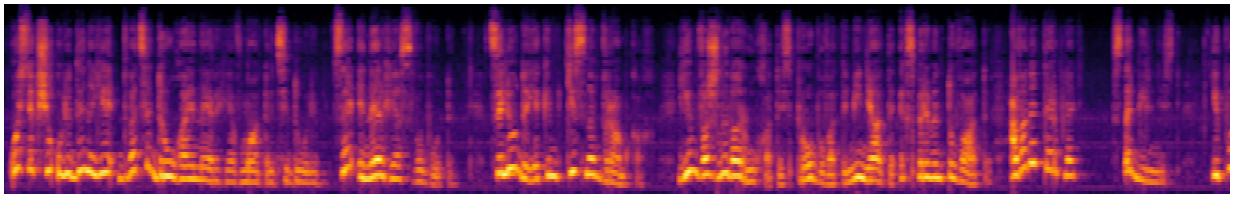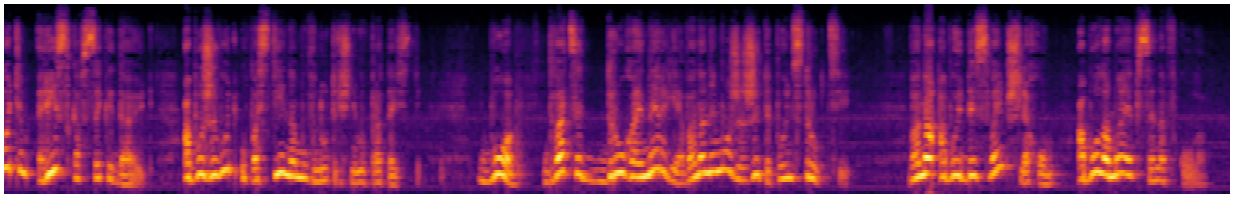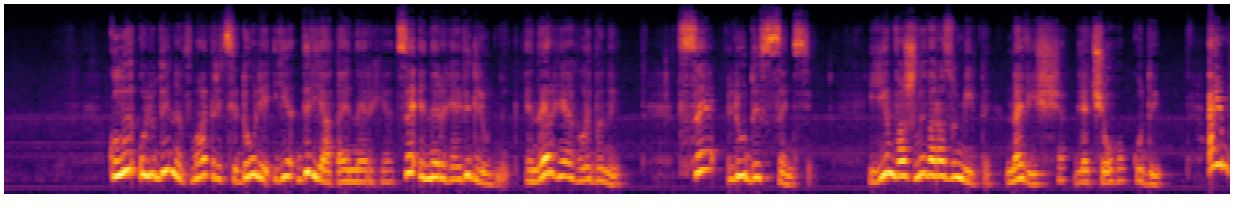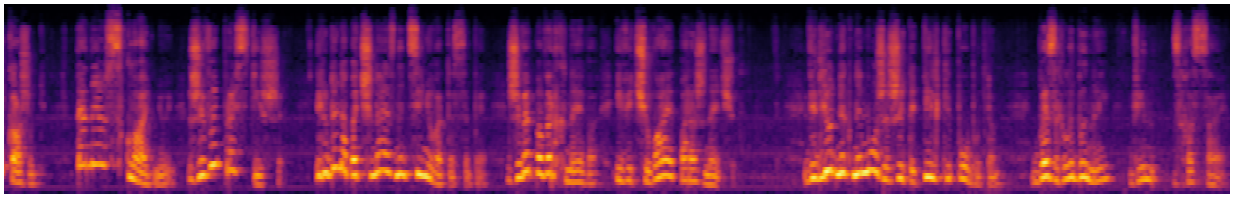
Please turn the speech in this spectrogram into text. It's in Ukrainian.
Ось якщо у людини є 22 енергія в матриці долі, це енергія свободи. Це люди, яким тісно в рамках. Їм важливо рухатись, пробувати, міняти, експериментувати. А вони терплять стабільність і потім різко все кидають або живуть у постійному внутрішньому протесті. Бо 22 енергія вона не може жити по інструкції. Вона або йде своїм шляхом, або ламає все навколо. Коли у людини в матриці долі є дев'ята енергія, це енергія відлюдник, енергія глибини. Це люди з сенсів. Їм важливо розуміти, навіщо, для чого, куди. А їм кажуть, та не ускладнюй, живи простіше. І людина починає знецінювати себе, живе поверхнево і відчуває порожнечу. Відлюдник не може жити тільки побутом, без глибини він згасає.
